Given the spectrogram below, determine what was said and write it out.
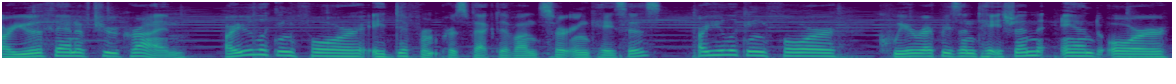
Are you a fan of true crime? Are you looking for a different perspective on certain cases? Are you looking for queer representation and or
